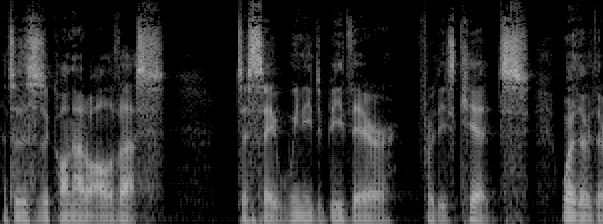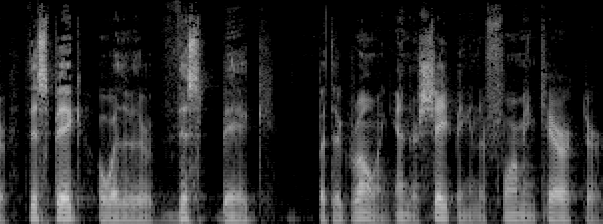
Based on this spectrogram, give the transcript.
And so this is a call now to all of us to say we need to be there for these kids, whether they're this big or whether they're this big, but they're growing and they're shaping and they're forming character.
